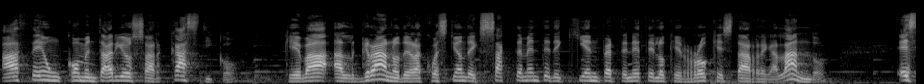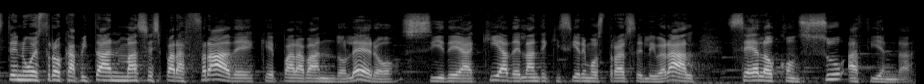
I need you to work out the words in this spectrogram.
hace un comentario sarcástico que va al grano de la cuestión de exactamente de quién pertenece lo que Roque está regalando, este nuestro capitán más es para frade que para bandolero. Si de aquí adelante quisiera mostrarse liberal, sélo con su hacienda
